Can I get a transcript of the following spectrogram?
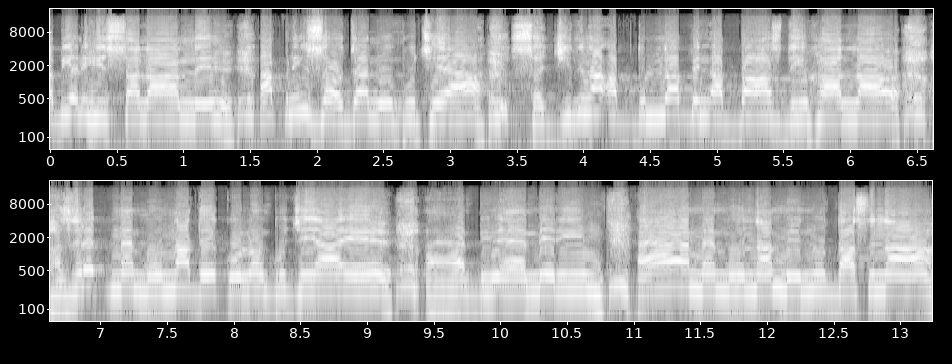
نبی علیہ السلام نے اپنی زوجہ نو پوچھیا، سجدنا عبداللہ بن عباس دی خالہ حضرت میمونہ دے کولوں پوچھیا اے اے بی- اے میری اے میمونہ مینو دسنا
